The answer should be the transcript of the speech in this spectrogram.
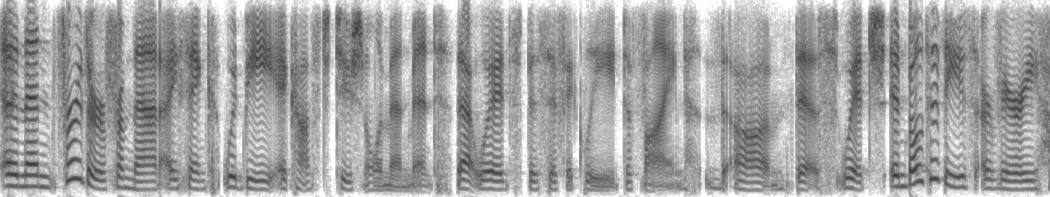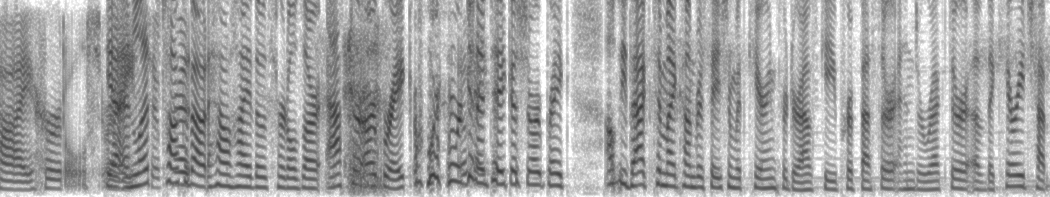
and then further from that, I think would be a constitutional amendment that would specifically define the, um, this. Which and both of these are very high hurdles. Right? Yeah, and let's so talk pre- about how high those hurdles are after our break. we're we're okay. going to take a short break. I'll be back to my conversation with Karen Kedrowski, professor and director of the Carrie Chap.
